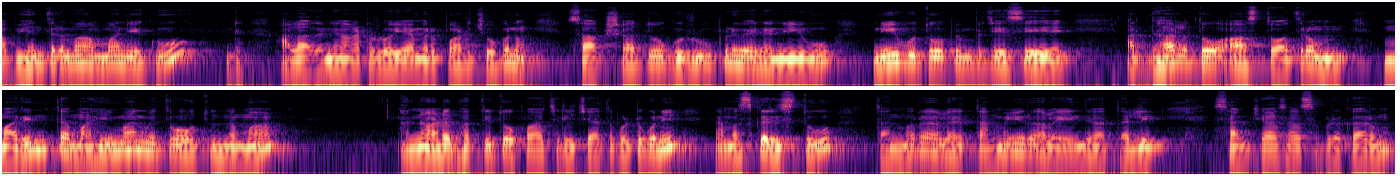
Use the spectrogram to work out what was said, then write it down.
అభ్యంతరమా అమ్మ నీకు? అంటే అలాగని ఆటలో ఎమరపాటు చూపను. సాక్షాత్తు గురూపిణివైన నీవు నీవు తోపింపచేసే అర్థాలతో ఆ స్తోత్రం మరింత మహిమాన్వితం అవుతుందమ్మా అన్నాడు భక్తితో పాచికలు చేతపట్టుకుని నమస్కరిస్తూ తన్మరాల తన్మయురాలైంది ఆ తల్లి. సంఖ్యాశాస్త్ర ప్రకారం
